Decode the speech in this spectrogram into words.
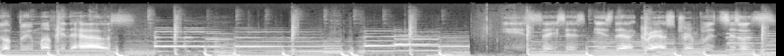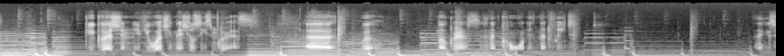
We got Boom Muffin in the house. Say says, Is that grass trimmed with scissors? Good question. If you're watching this, you'll see some grass. Uh, well, not grass. Isn't that corn? Isn't that wheat? I think it's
